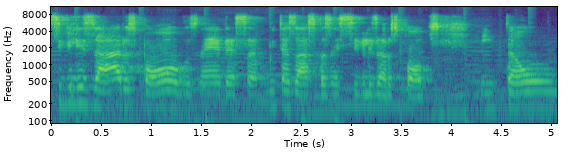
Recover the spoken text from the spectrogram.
civilizar os povos, né, dessa muitas aspas nesse né, civilizar os povos. Então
